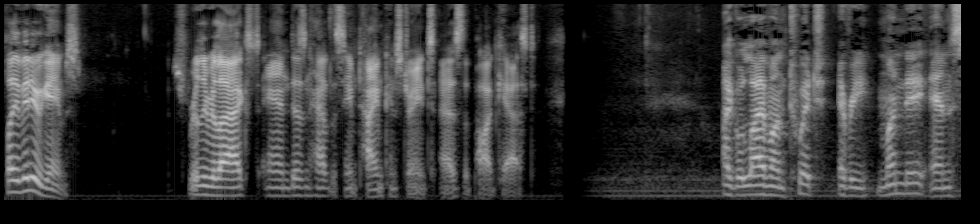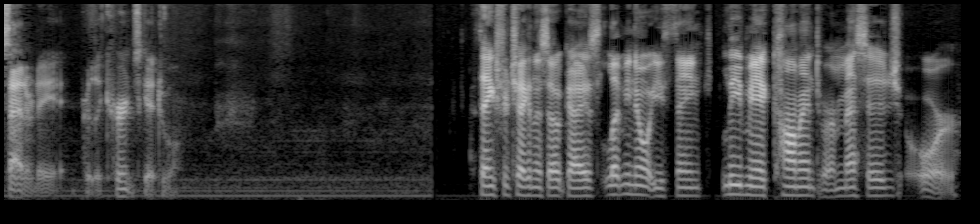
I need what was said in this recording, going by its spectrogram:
play video games. It's really relaxed and doesn't have the same time constraints as the podcast. I go live on Twitch every Monday and Saturday per the current schedule. Thanks for checking this out, guys. Let me know what you think. Leave me a comment or a message or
